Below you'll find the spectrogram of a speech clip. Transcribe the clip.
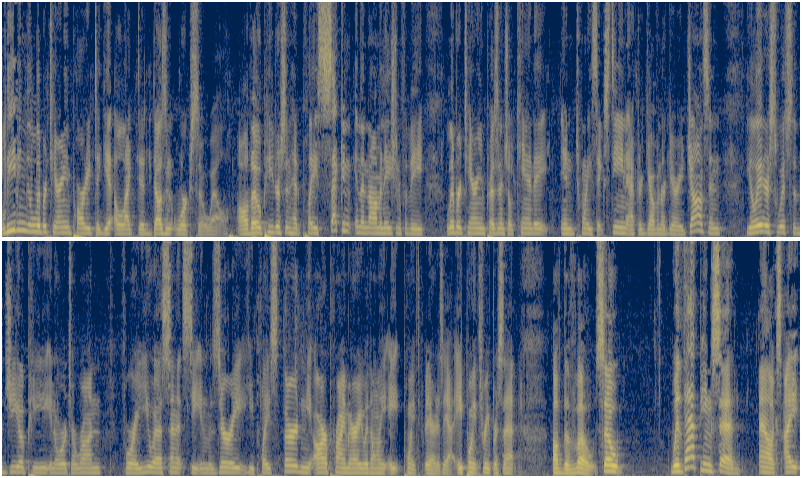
leaving the Libertarian Party to get elected doesn't work so well. Although Petersen had placed second in the nomination for the Libertarian presidential candidate in 2016 after Governor Gary Johnson, he later switched to the GOP in order to run for a U.S. Senate seat in Missouri. He placed third in the R primary with only 8.3 there it is, yeah, 8.3 percent of the vote. So, with that being said, Alex, I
